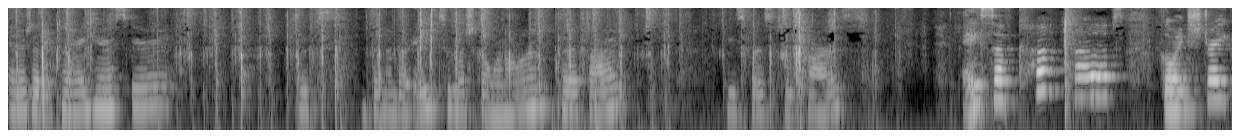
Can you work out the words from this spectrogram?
Energetic clearing here, Spirit. The number eight, too much going on. Clarify these first two cards. Ace of Cups. Going straight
